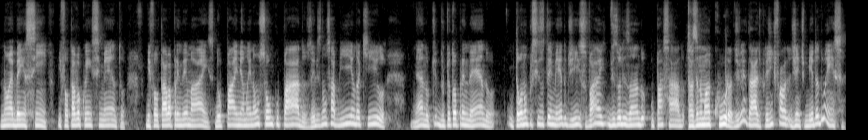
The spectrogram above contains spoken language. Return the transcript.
Não é bem assim. Me faltava conhecimento. Me faltava aprender mais. Meu pai e minha mãe não são culpados. Eles não sabiam daquilo, né, do que, eu estou aprendendo. Então eu não preciso ter medo disso. Vai visualizando o passado, trazendo uma cura de verdade, porque a gente fala, gente, medo é doença.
